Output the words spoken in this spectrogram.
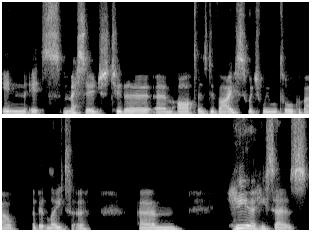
in its message to the um, art as device, which we will talk about a bit later. Um, here he says,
